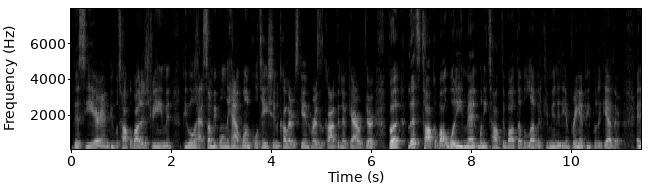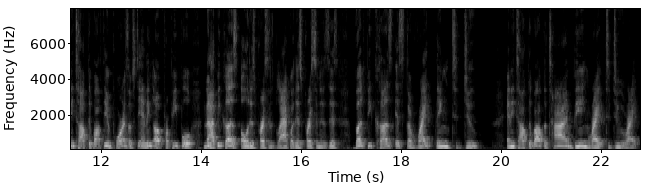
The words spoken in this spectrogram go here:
this year, and people talk about his dream, and people have, some people only have one quotation: color of skin versus content of character. But let's talk about what he meant when he talked about the beloved community and bringing people together. And he talked about the importance of standing up for people, not because oh this person's black or this person is this, but because it's the right thing to do. And he talked about the time being right to do right.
